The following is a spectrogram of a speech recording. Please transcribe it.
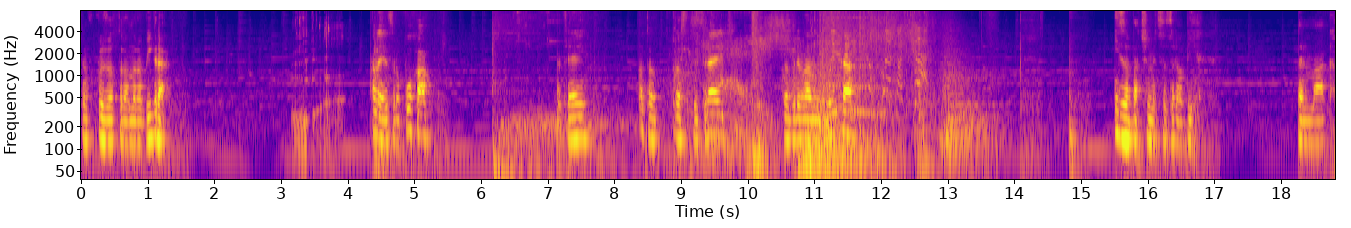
ten wkurzotron robi grę. Ale jest ropucha. Okej. No to prosty trade. Dogrywamy dwójkę. I zobaczymy co zrobi ten mak.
